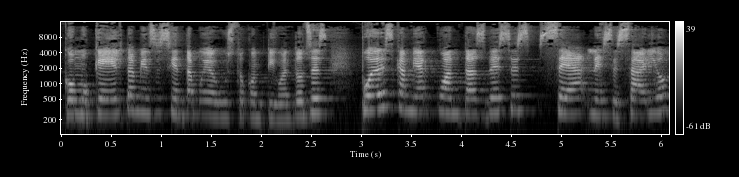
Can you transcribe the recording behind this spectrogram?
como que él también se sienta muy a gusto contigo. Entonces, puedes cambiar cuantas veces sea necesario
